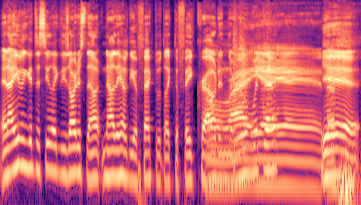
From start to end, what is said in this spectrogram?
And I even get to see like these artists now. Now they have the effect with like the fake crowd Oh, in the right, room with yeah, that. Yeah, yeah, Yeah. That's-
